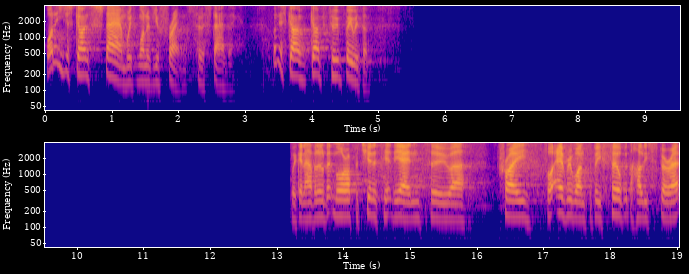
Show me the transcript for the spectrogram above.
why don't you just go and stand with one of your friends who are standing? Why don't you just go, go and be with them? We're going to have a little bit more opportunity at the end to uh, pray for everyone to be filled with the Holy Spirit.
